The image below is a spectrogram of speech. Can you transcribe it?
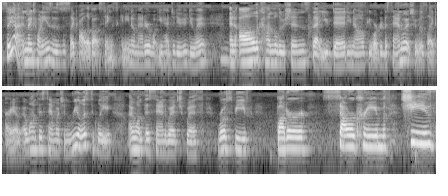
so yeah, in my twenties, it was just like all about staying skinny, no matter what you had to do to do it, mm-hmm. and all the convolutions that you did. You know, if you ordered a sandwich, it was like, all right, I, I want this sandwich, and realistically, I want this sandwich with roast beef, butter, sour cream, cheese,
